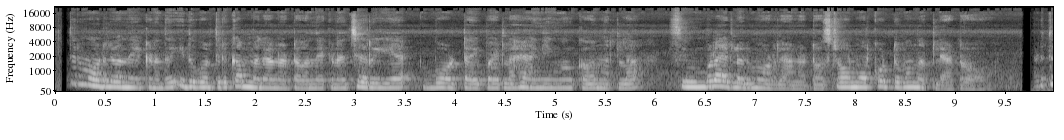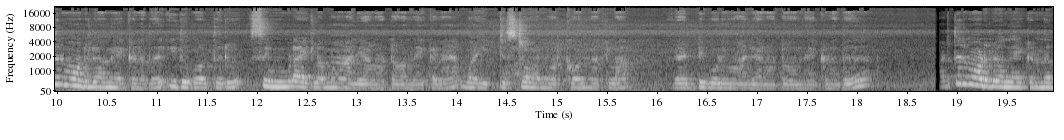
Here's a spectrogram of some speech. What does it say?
അടുത്തൊരു മോഡൽ വന്നേക്കണത്. ഇതുപോലത്തെ ഒരു കമ്മലാണ് കേട്ടോ വന്നേക്കണത്. ചെറിയ ബോൾ ടൈപ്പ് ആയിട്ടുള്ള ഹാങ്ങിങ്ങും ഒക്കെ വന്നിട്ടുള്ള സിമ്പിൾ ആയിട്ടുള്ള ഒരു മോഡലാണ് കേട്ടോ. സ്റ്റോൺ വർക്ക് ഒട്ടും വന്നിട്ടില്ല കേട്ടോ. അടുത്തൊരു മോഡൽ വന്നേക്കണത് ഇതുപോലത്തെ ഒരു സിമ്പിൾ ആയിട്ടുള്ള മാലയാണ് കേട്ടോ വന്നേക്കണേ വൈറ്റ് സ്റ്റോൺ വർക്ക് വന്നിട്ടുള്ള ഒരു അടിപൊളി മാലയാണ് കേട്ടോ വന്നേക്കണത്. അടുത്തൊരു മോഡൽ വന്നേക്കുന്നത്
